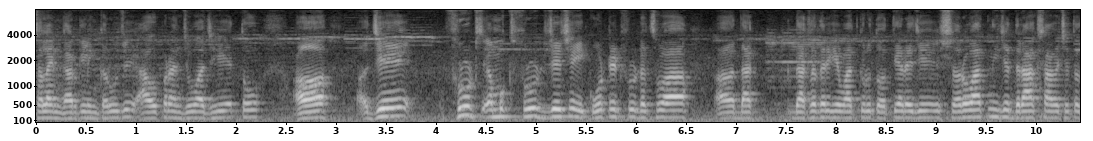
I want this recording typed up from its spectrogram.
સલાઈન ગાર્ગલિંગ કરવું જોઈએ. આ ઉપરાંત જોવા જઈએ તો જે ફ્રૂટ્સ અમુક ફ્રૂટ જે છે એ કોટેડ ફ્રૂટ અથવા દાખલા તરીકે વાત કરું તો અત્યારે જે શરૂઆતની જે દ્રાક્ષ આવે છે, તો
